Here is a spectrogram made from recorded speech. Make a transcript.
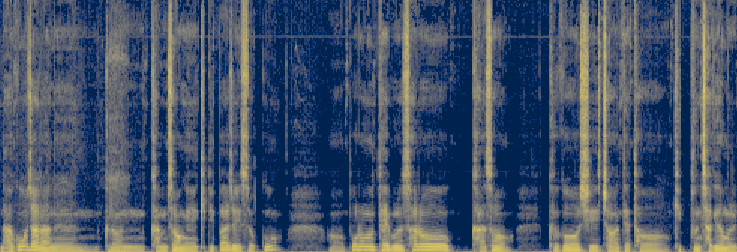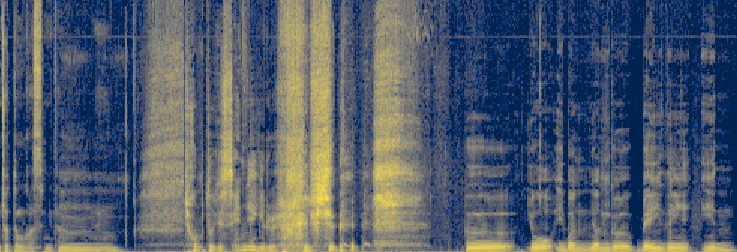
낙오자라는 그런 음. 감성에 깊이 빠져 있었고 어, 포르노 테이프를 사러 가서 그것이 저한테 더 깊은 자괴감을 줬던 것 같습니다. 음, 처음부터 이렇게 센 얘기를 해주시네. 그, 요, 이번 연극, 메이드 인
